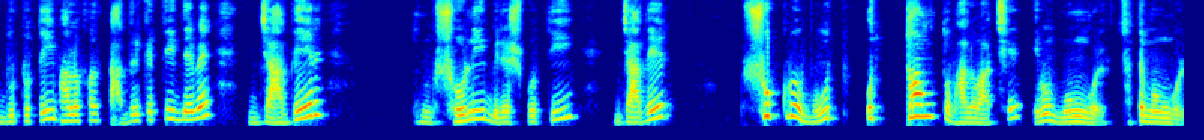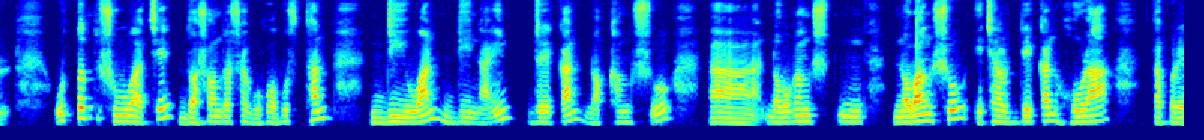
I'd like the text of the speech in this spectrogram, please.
দুটোতেই ভালো ফল তাদের ক্ষেত্রেই দেবে। যাদের শনি বৃহস্পতি যাদের শুক্র বুধ অত্যন্ত ভালো আছে এবং মঙ্গল সাথে মঙ্গল অত্যন্ত শুভ আছে। দশান্তশা গ্রহ অবস্থান ডি ওয়ান ডি নাইন ড্রেকান নক্ষাংশ আহ, নবকাংশ নবাংশ এছাড়াও ডেকান হোরা তারপরে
